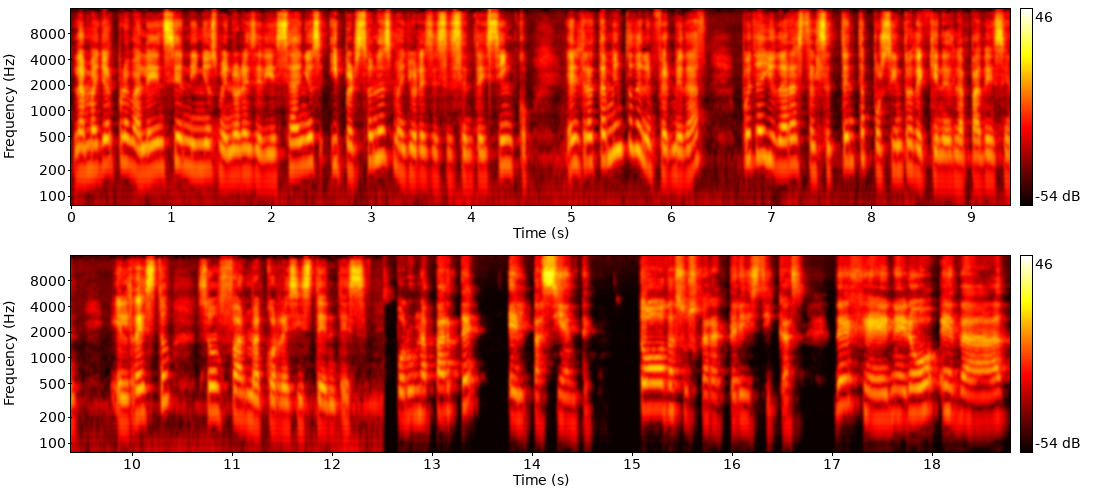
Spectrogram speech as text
la mayor prevalencia en niños menores de 10 años y personas mayores de 65. El tratamiento de la enfermedad puede ayudar hasta el 70% de quienes la padecen. El resto son resistentes. Por una parte, el paciente, todas sus características de género, edad,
